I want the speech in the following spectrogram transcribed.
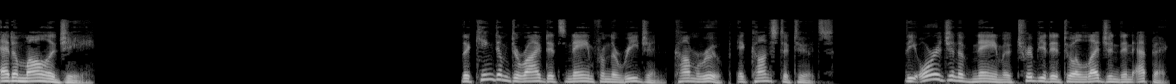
Etymology The kingdom derived its name from the region it constitutes. The origin of name attributed to a legend in epic,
